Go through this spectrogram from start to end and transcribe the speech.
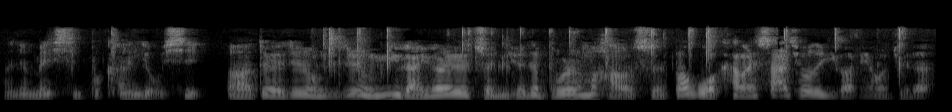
啊，就没戏，不可能有戏。啊！对，这种这种预感越来越准确，这不是什么好事。包括我看完《沙丘》的预告片，我觉得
